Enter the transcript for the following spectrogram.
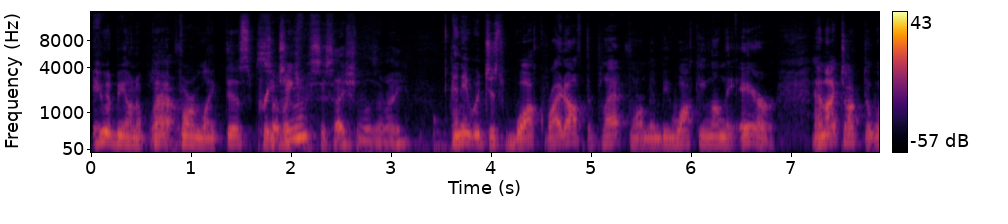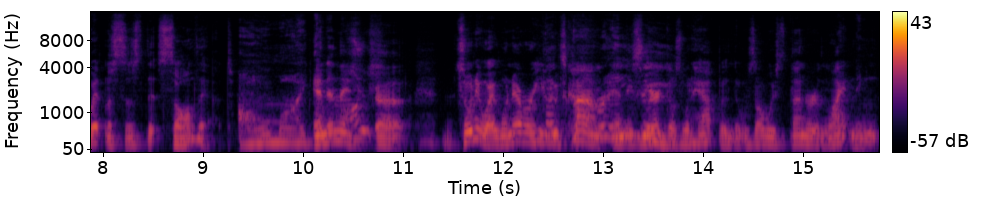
he would be on a platform like this preaching. So much sensationalism, eh? and he would just walk right off the platform and be walking on the air. And I talked to witnesses that saw that. Oh my god. And then these, uh, so anyway, whenever he That's would come and these miracles would happen, there was always thunder and lightning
